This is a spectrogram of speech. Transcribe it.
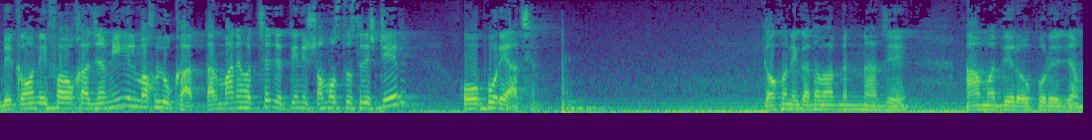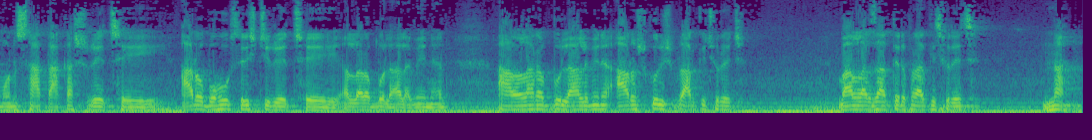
বেকনি ফৌকা জামিল মখলুকাত, তার মানে হচ্ছে যে তিনি সমস্ত সৃষ্টির ওপরে আছেন। তখন এই কথা ভাববেন না যে আমাদের ওপরে যেমন সাত আকাশ রয়েছে, আরও বহু সৃষ্টি রয়েছে, আল্লাহ রবুল আলমিনের। আল্লাহ রবুল আলমিনের আরও করিস আর কিছু রয়েছে? বা আল্লাহর জাতের উপর আর কিছু রয়েছে? না।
